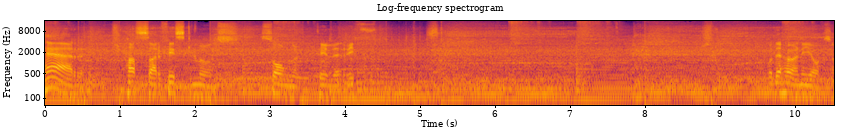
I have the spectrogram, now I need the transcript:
Här passar Fiskmuns sång till riff. Och det hör ni också.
